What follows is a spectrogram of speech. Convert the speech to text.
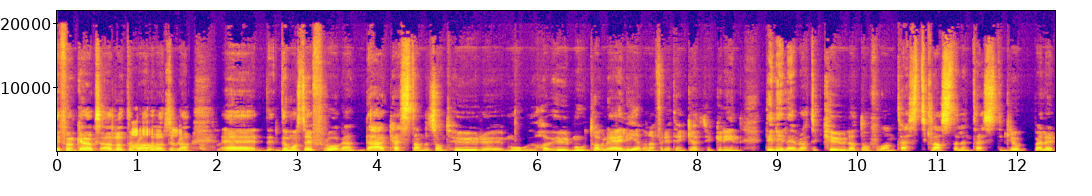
Det funkar också, det låter bra. det låter bra. Eh, då måste jag fråga, det här testandet och sånt, hur, mo, hur mottagliga är eleverna för det? Tänker jag. Tycker din, din elever att det är kul att de får vara en testklass eller en testgrupp? Eller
